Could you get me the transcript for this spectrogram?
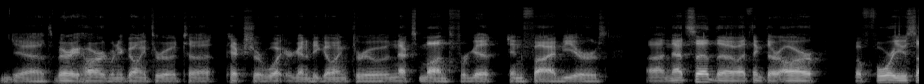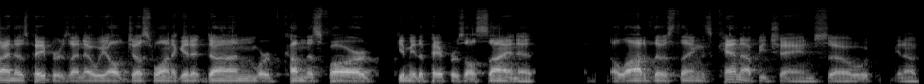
Yeah, it's very hard when you're going through it to picture what you're going to be going through next month, forget in five years. Uh, and that said, though, I think there are, before you sign those papers, I know we all just want to get it done. We've come this far. Give me the papers, I'll sign it a lot of those things cannot be changed. So, you know,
